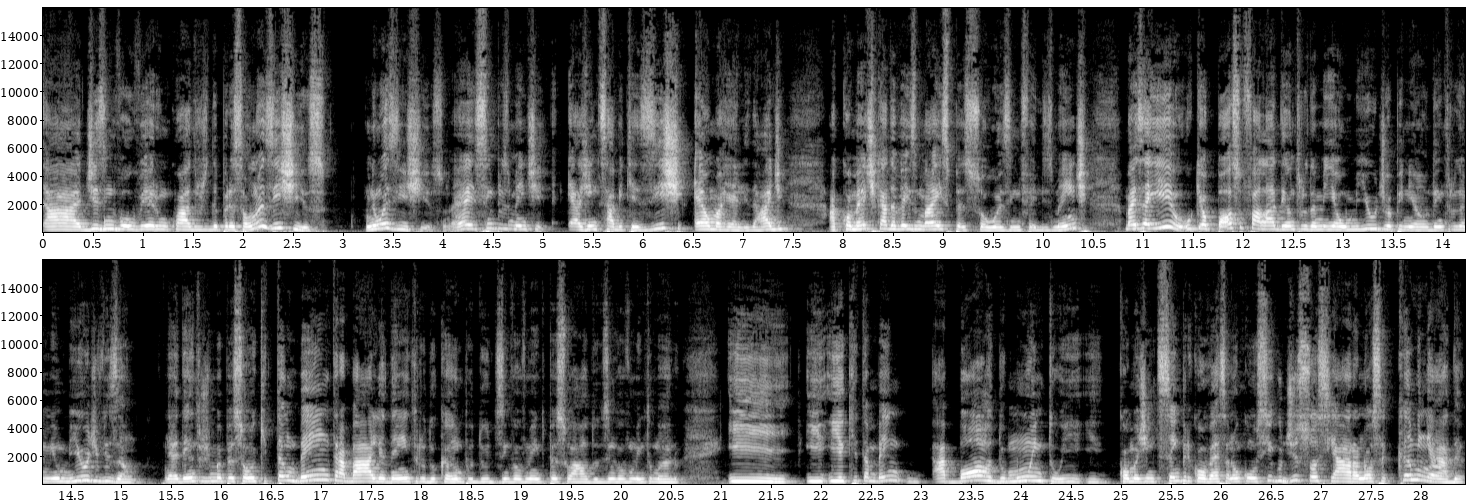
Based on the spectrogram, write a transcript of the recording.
a desenvolver um quadro de depressão. Não existe isso. Não existe isso, né? Simplesmente a gente sabe que existe, é uma realidade, acomete cada vez mais pessoas, infelizmente. Mas aí o que eu posso falar dentro da minha humilde opinião, dentro da minha humilde visão, né, dentro de uma pessoa que também trabalha dentro do campo do desenvolvimento pessoal, do desenvolvimento humano, e, e, e que também abordo muito, e, e como a gente sempre conversa, não consigo dissociar a nossa caminhada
